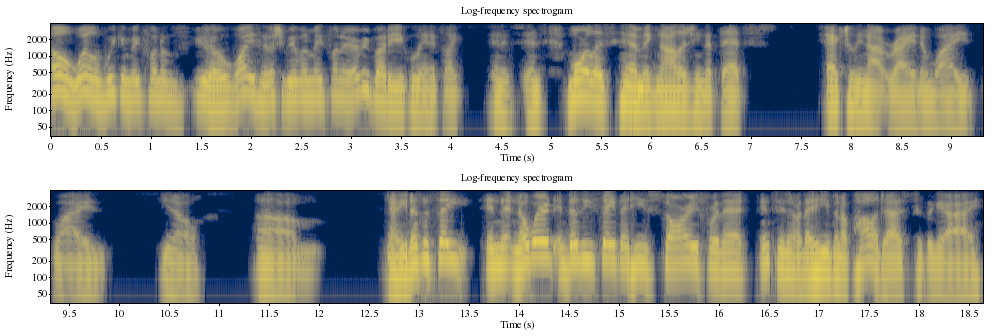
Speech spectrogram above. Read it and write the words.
oh well, if we can make fun of you know whites, then I should be able to make fun of everybody equally. And it's like, and it's and it's more or less him acknowledging that that's actually not right and why why you know um now he doesn't say in that nowhere does he say that he's sorry for that incident or that he even apologized to the guy.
